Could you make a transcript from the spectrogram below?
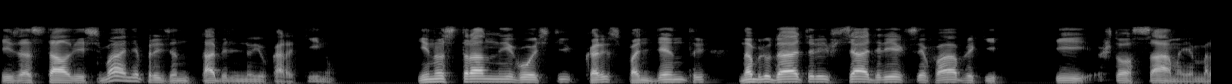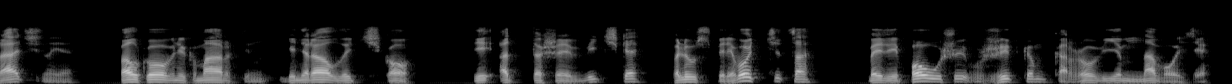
и застал весьма непрезентабельную картину. Иностранные гости, корреспонденты, наблюдатели, вся дирекция фабрики и, что самое мрачное, полковник Мартин, генерал Лычко и атташе Вичке плюс переводчица были по уши в жидком коровьем навозе.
